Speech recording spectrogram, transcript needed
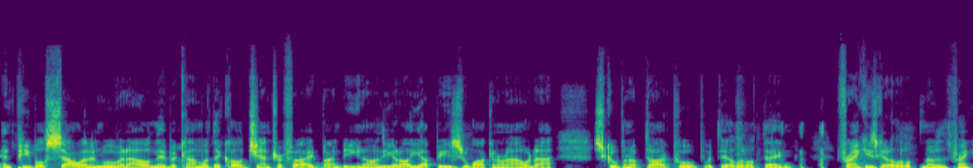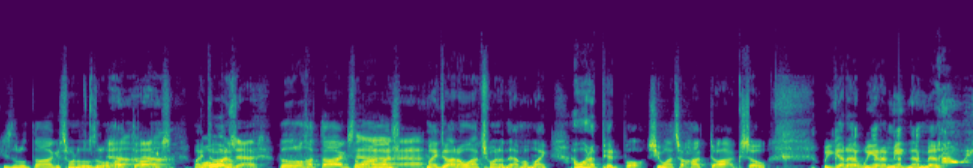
and people selling and moving out, and they become what they call gentrified Bundy, you know. And you got all yuppies walking around with uh, scooping up dog poop with their little thing. Frankie's got a little. Remember Frankie's little dog? It's one of those little hot dogs. yeah. My what daughter, was that? the little hot dogs, the long ones. yeah. My daughter wants one of them. I'm like, I want a pit bull. She wants a hot dog. So we gotta we gotta meet in the middle.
